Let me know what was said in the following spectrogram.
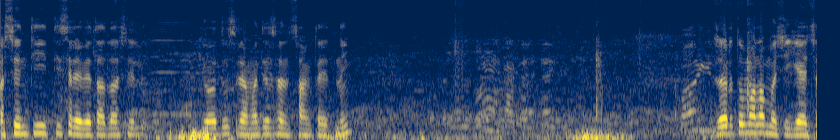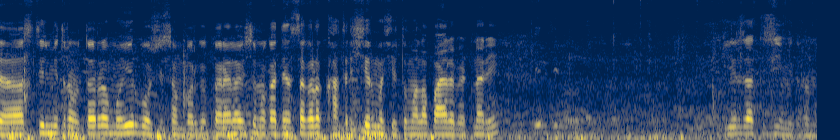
असेल ती तिसऱ्या वेतात असेल किंवा दुसऱ्यामध्ये सांगता येत नाही. जर तुम्हाला म्हशी घ्यायच्या असतील मित्रांनो तर मयूर भाऊशी संपर्क करायला विसरू नका. त्यांच्याकडं खात्रीशीर म्हशी तुम्हाला पाहायला भेटणार आहे. गीर जातीची मित्रांनो.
